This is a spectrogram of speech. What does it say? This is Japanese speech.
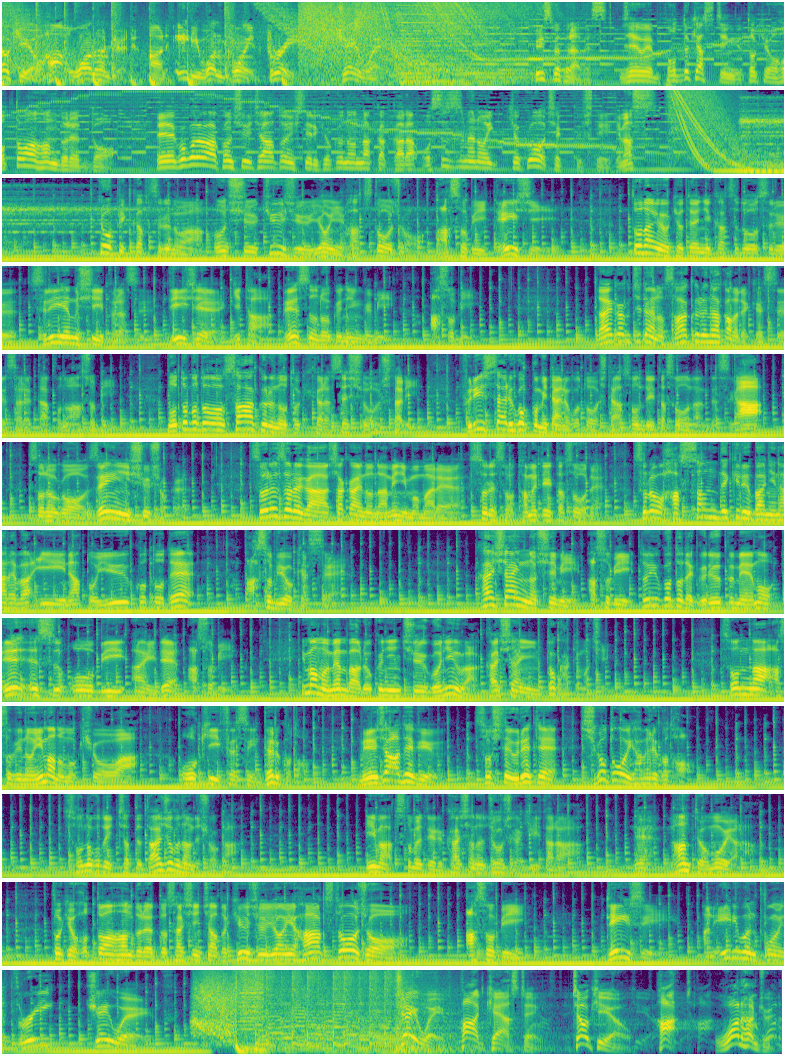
TOKYO HOT 100 on 81.3 J-WAVE クリス・ベプラーです。J-WAVE ポッドキャスティング TOKYO HOT 100、えー、ここでは今週チャートにしている曲の中からおすすめの一曲をチェックしていきます。今日ピックアップするのは今週94位初登場遊びデイジー都内を拠点に活動する 3MC プラス DJ ギターベースの6人組遊び大学時代のサークル仲間で結成されたこの遊び。もともとサークルの時からセッションをしたりフリースタイルごっこみたいなことをして遊んでいたそうなんですがその後全員就職。それぞれが社会の波にもまれストレスを溜めていたそうでそれを発散できる場になればいいなということで遊びを結成。会社員の趣味遊びということでグループ名も ASOBI で遊び。今もメンバー6人中5人は会社員と掛け持ち。そんな遊びの今の目標は大きいフェスに出ること。メジャーデビュー。そして売れて仕事を辞めること。そんなこと言っちゃって大丈夫なんでしょうか。今勤めている会社の上司が聞いたらねえなんて思うやら。TOKYOHOT100 最新チャート94位初登場。遊び。Daisy on 81.3 J-Wave. J-WAVE PODCASTING TOKYO HOT 100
